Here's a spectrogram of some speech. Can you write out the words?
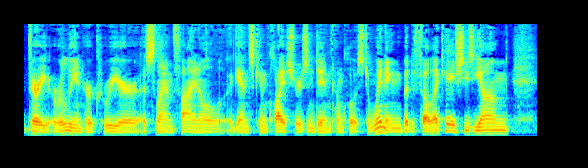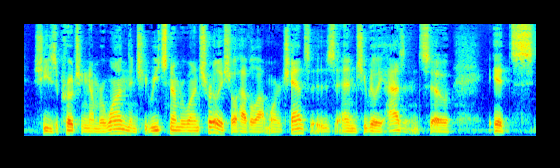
very early in her career a slam final against Kim Clijsters and didn't come close to winning, but it felt like, hey, she's young, she's approaching number one, then she reached number one, surely she'll have a lot more chances, and she really hasn't. So it's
